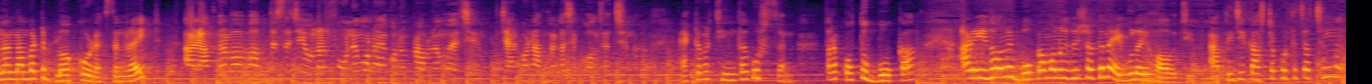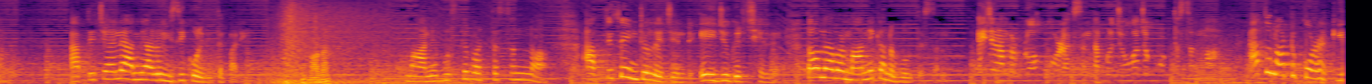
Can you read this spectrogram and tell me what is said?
ওনার নাম্বারটা ব্লক করে রাখছেন রাইট আর আপনার বাবা ভাবতেছে যে ওনার ফোনে মনে হয় কোনো প্রবলেম হয়েছে যার কারণে আপনার কাছে কল যাচ্ছে না। একটাবার চিন্তা করছেন? তারা কত বোকা? আর এই ধরনের বোকা মানুষদের সাথে না এগুলাই হওয়া উচিত। আপনি যে কাজটা করতে চাচ্ছেন না আপনি চাইলে আমি আরও ইজি করে দিতে পারি। মানে? মানে বুঝতে পারতেছেন না। আপনি তো ইন্টেলিজেন্ট এই যুগের ছেলে। তাহলে আবার মানে কেন বলতেছেন? এই যে নাম্বার ব্লক করে রাখছেন তারপর যোগাযোগ করতেছেন না। এত নাটক করার কি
